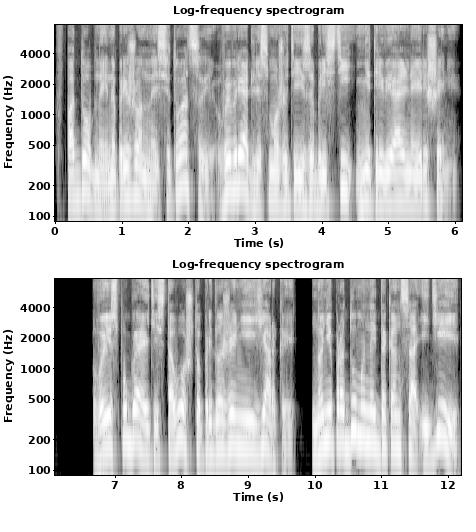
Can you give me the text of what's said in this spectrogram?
В подобной напряженной ситуации вы вряд ли сможете изобрести нетривиальное решение. Вы испугаетесь того, что предложение яркой, но не продуманной до конца идеи,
